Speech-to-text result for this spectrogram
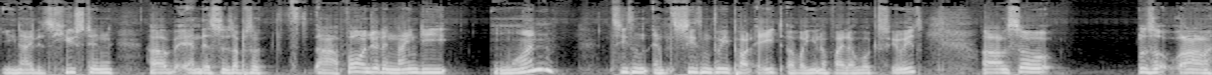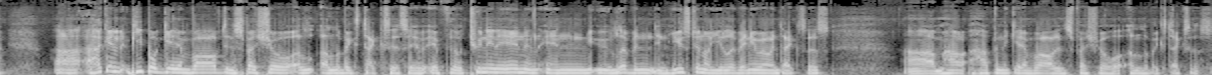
United's Houston Hub, and this is episode uh, 491, season and season three, part eight of a Unified at Work series. Um, so, so uh, Uh, how can people get involved in Special Olympics Texas if, if they're tuning in and, and you live in, in Houston or you live anywhere in Texas? Um, how how can they get involved in Special Olympics Texas?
